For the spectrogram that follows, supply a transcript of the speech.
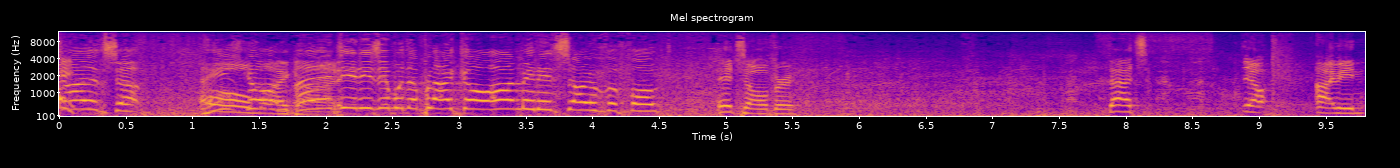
silencer. He's Oh gone. my God. And indeed, he's in with a black hole. I mean, it's over, folks. It's over. That's. Yeah, I mean,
